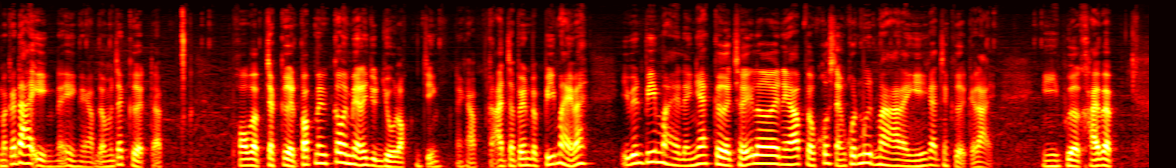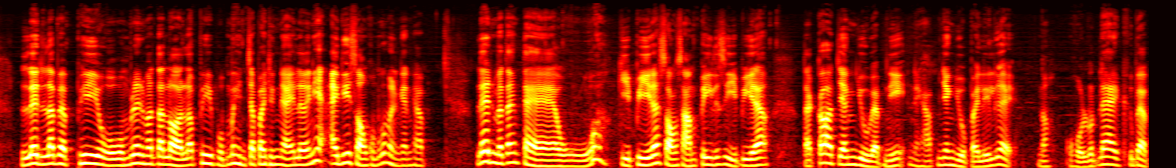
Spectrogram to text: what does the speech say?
มันก็ได้เองนั่นเองนะครับเดี๋ยวมันจะเกิดแบบพอแบบจะเกิดปั๊บไม่ก็ไม่มีอะไรหยุดอยู่หรอกจริงๆนะครับ ก็อาจจะเป็นแบบปีใหม่ไหม อีเวนต์ปีใหม่อะไรเงี้ยเกิดเฉยเลยนะครับแบบโคตรแสงโคตรมืดมาอะไรอย่างงี้ก็จะเกิดก็ได้ นี่เผื่อใครแบบเล่นแล้วแบบพี่โอ้โหผมเล่นมาตลอดแล้วพี่ผมไม่เห็นจะไปถึงไหนเลยเนี่ยไอดีสองผมก็เหมือนกันครับเล่นมาตั้งแต่โอ้โหกี่ปีแล้วสองสามปีหรือสี่ปีแล้ว แต่ก็ยังอยู่แบบนี้นะครับยังอยู่ไปเรื่อยๆเนาะโอ้โหรถแรกคือแบบ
